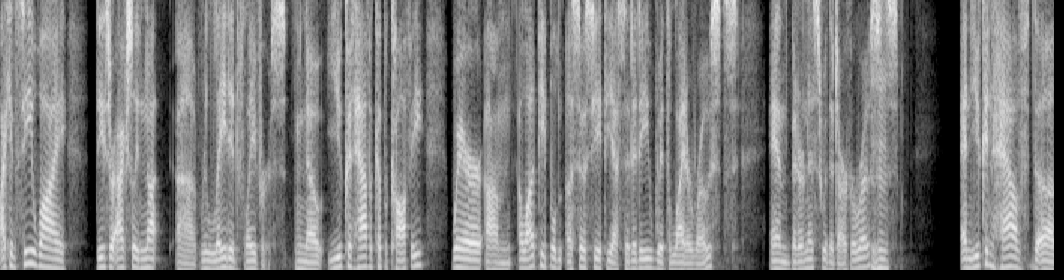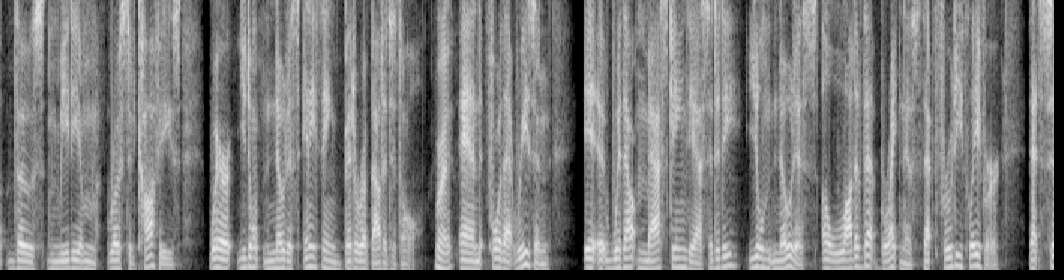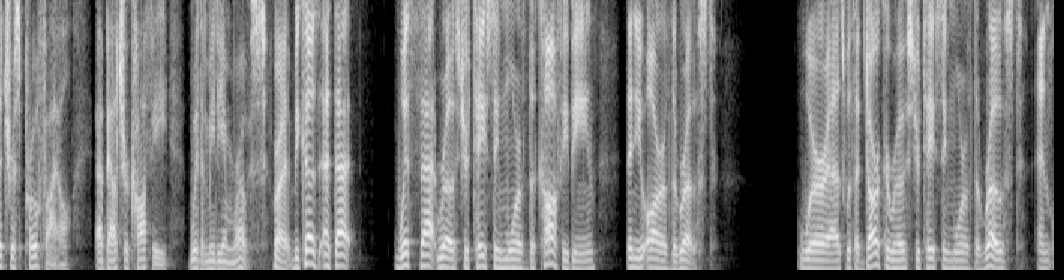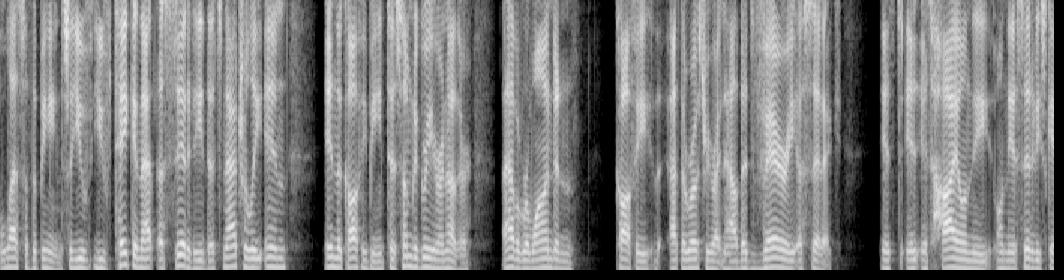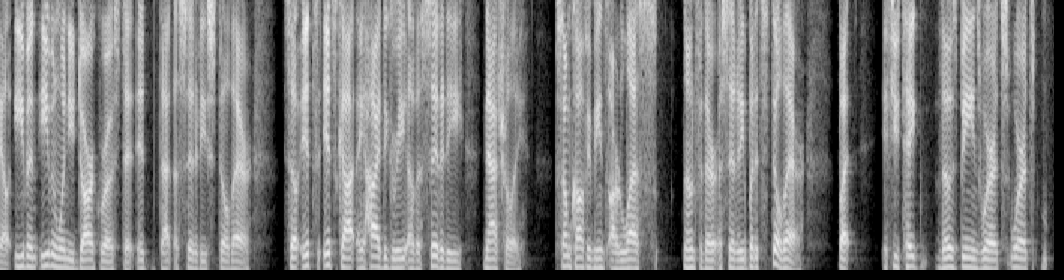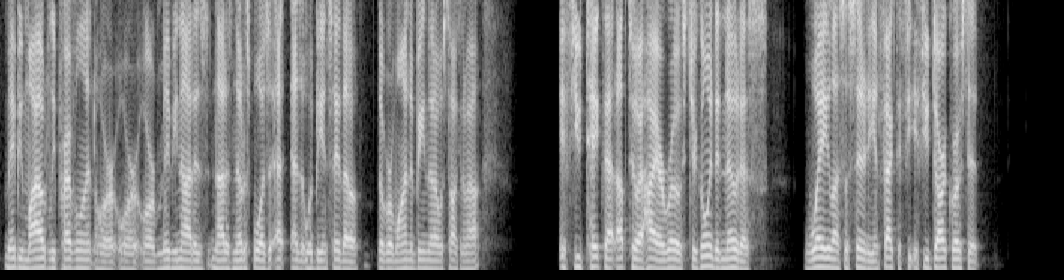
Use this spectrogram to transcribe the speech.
I can see why these are actually not uh, related flavors. You know, you could have a cup of coffee where um, a lot of people associate the acidity with lighter roasts and bitterness with the darker roasts, and you can have the those medium roasted coffees where you don't notice anything bitter about it at all. Right. And for that reason, it, without masking the acidity, you'll notice a lot of that brightness, that fruity flavor, that citrus profile about your coffee with a medium roast. Right. Because at that with that roast, you're tasting more of the coffee bean than you are of the roast. Whereas with a darker roast, you're tasting more of the roast and less of the bean. So you've you've taken that acidity that's naturally in in the coffee bean to some degree or another. I have a Rwandan coffee at the roastery right now that's very acidic. it's it, it's high on the on the acidity scale. Even even when you dark roast it, it that acidity is still there. So it's it's got a high degree of acidity naturally. Some coffee beans are less known for their acidity, but it's still there. But if you take those beans where it's where it's maybe mildly prevalent or or or maybe not as not as noticeable as as it would be in say the the Rwanda bean that I was talking about, if you take that up to a higher roast, you're going to notice way less acidity. In fact, if you, if you dark roast it,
